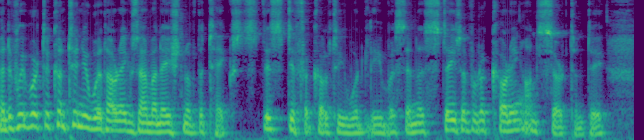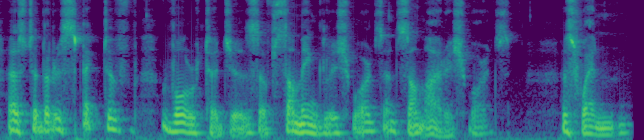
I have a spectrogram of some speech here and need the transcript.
And if we were to continue with our examination of the texts, this difficulty would leave us in a state of recurring uncertainty as to the respective voltages of some English words and some Irish words. As when,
